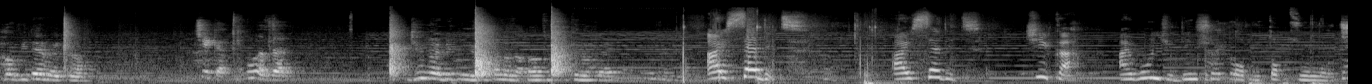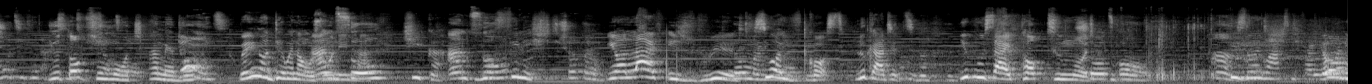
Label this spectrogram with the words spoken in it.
I'll be there right now. Chika, who was that? Do you know everything you happened us about to kill us, right? I said it. I said it. Chika, I warned you, didn't Shut I? up, you talk too much. Don't even You talk to too much. up. I'm a Don't. Were you not there when I was And warning so? her? Chica, And you're so? finished. Shut up. Your life is ruined. Mind See what you've caused. Look at it. You people say I talk too much. Shut up. Please don't even ask me. Your own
